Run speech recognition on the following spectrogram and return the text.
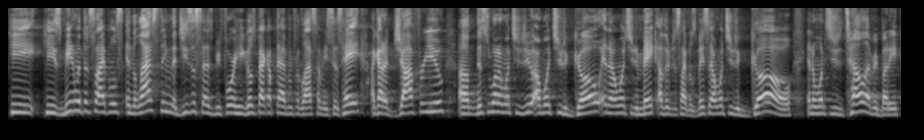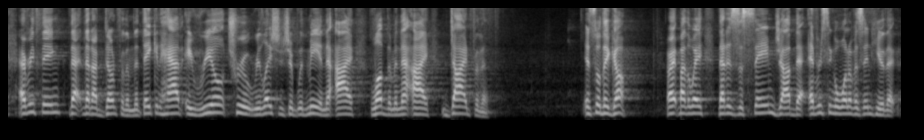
he, he's meeting with the disciples, and the last thing that Jesus says before he goes back up to heaven for the last time, he says, Hey, I got a job for you. Um, this is what I want you to do. I want you to go and I want you to make other disciples. Basically, I want you to go and I want you to tell everybody everything that, that I've done for them, that they can have a real, true relationship relationship with me and that I love them and that I died for them. And so they go. All right, by the way, that is the same job that every single one of us in here that,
